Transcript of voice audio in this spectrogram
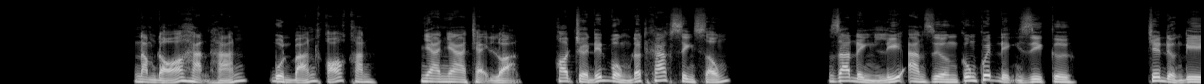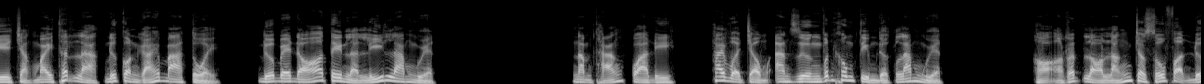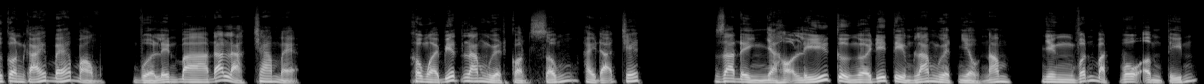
Năm đó hạn hán, buôn bán khó khăn, nhà nhà chạy loạn, họ chuyển đến vùng đất khác sinh sống. Gia đình Lý An Dương cũng quyết định di cư. Trên đường đi chẳng may thất lạc đứa con gái 3 tuổi, đứa bé đó tên là Lý Lam Nguyệt. Năm tháng qua đi, hai vợ chồng An Dương vẫn không tìm được Lam Nguyệt. Họ rất lo lắng cho số phận đứa con gái bé bỏng, vừa lên ba đã lạc cha mẹ. Không ai biết Lam Nguyệt còn sống hay đã chết. Gia đình nhà họ Lý cử người đi tìm Lam Nguyệt nhiều năm, nhưng vẫn bật vô âm tín.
